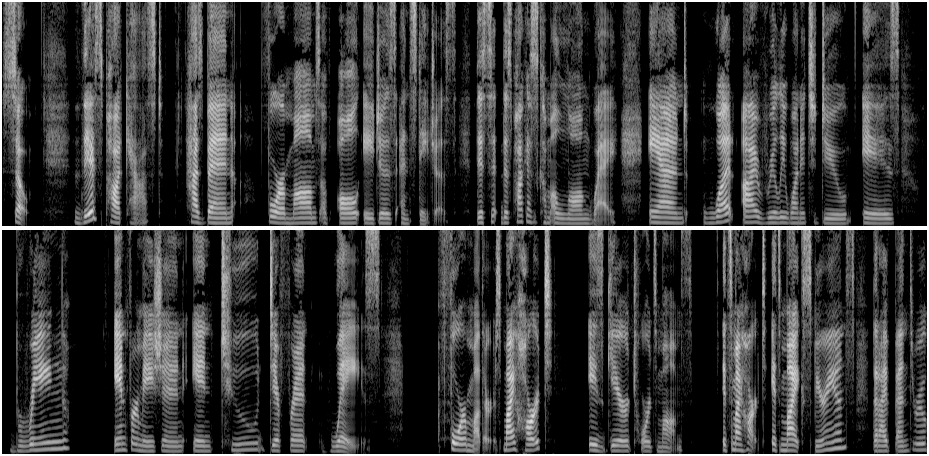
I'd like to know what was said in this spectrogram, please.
So, this podcast has been for moms of all ages and stages. This this podcast has come a long way. And what I really wanted to do is bring information in two different ways for mothers. My heart is geared towards moms. It's my heart. It's my experience that I've been through,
